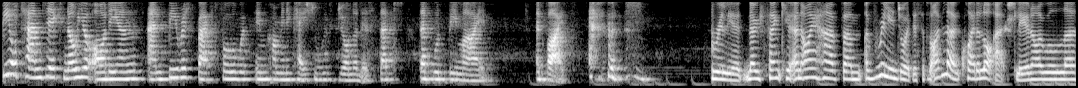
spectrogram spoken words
be authentic know your audience and be respectful with in communication with journalists that that would be my advice Brilliant. No, thank you. And I have, um, I've really enjoyed this episode. I've learned quite a lot actually, and I will uh,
